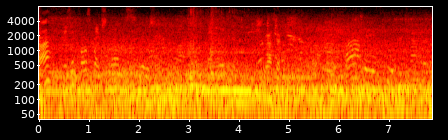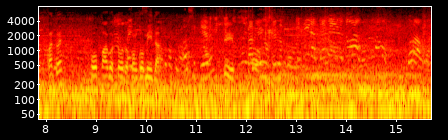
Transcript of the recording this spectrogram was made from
¿Ah? Gracias. ¿Cuánto es? O pago todo con comida. Oh, si quieres. Sí. Está bien, ok, no problema. Mira, dame dos aguas, por favor. Dos aguas.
